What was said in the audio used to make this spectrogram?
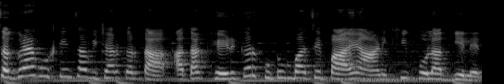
सगळ्या गोष्टींचा विचार करता आता खेडकर कुटुंबाचे पाय आणखी खोलात गेलेत.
